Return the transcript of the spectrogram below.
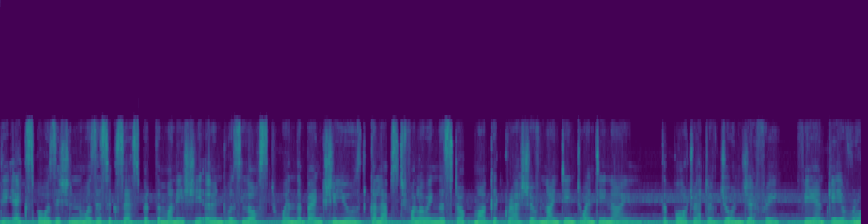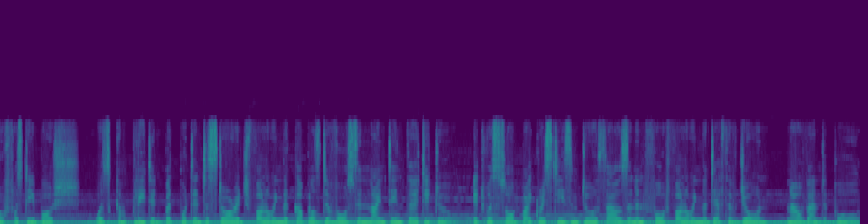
The exposition was a success but the money she earned was lost when the bank she used collapsed following the stock market crash of 1929. The portrait of Joan Jeffrey, fiancé of Rufus T. Bush, was completed but put into storage following the couple's divorce in 1932. It was sold by Christie's in 2004 following the death of Joan, now Vanderpool.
